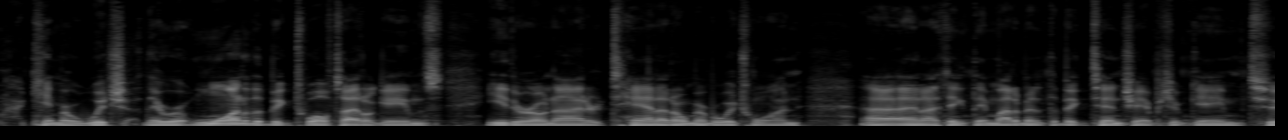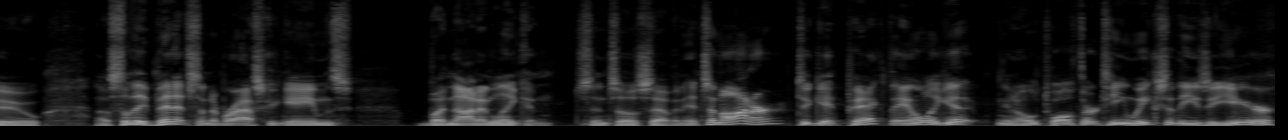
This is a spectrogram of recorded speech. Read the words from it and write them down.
I can't remember which. They were at one of the Big 12 title games, either 09 or 10. I don't remember which one. Uh, and I think they might have been at the Big Ten championship game, too. Uh, so they've been at some Nebraska games, but not in Lincoln since 07. It's an honor to get picked. They only get, you know, 12, 13 weeks of these a year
